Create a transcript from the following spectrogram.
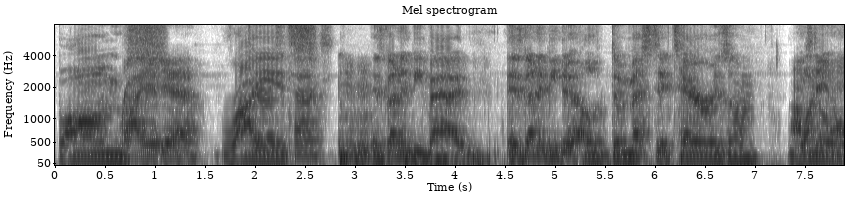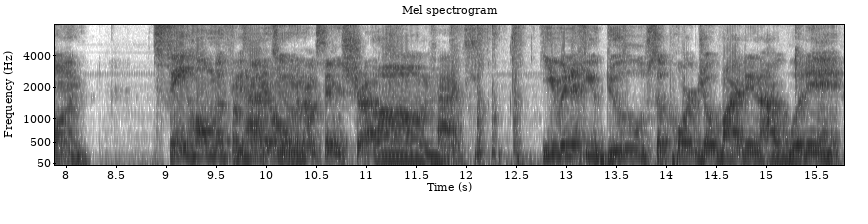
bombs, Riot, yeah. Terrorist riots. attacks. Mhm. It's gonna be bad. It's gonna be the uh, domestic terrorism I'm staying 101. Stay home if I'm you have staying home and to. I'm staying strapped. Um, Facts. Even if you do support Joe Biden, I wouldn't.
